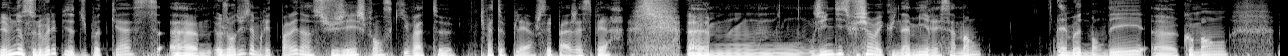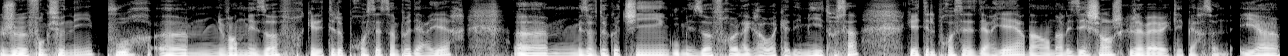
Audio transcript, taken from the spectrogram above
Bienvenue dans ce nouvel épisode du podcast. Euh, Aujourd'hui, j'aimerais te parler d'un sujet, je pense, qui va te, qui va te plaire. Je sais pas, j'espère. Euh, J'ai eu une discussion avec une amie récemment. Elle me demandait euh, comment je fonctionnais pour euh, vendre mes offres, quel était le process un peu derrière, euh, mes offres de coaching ou mes offres la Grau Academy, tout ça, quel était le process derrière dans, dans les échanges que j'avais avec les personnes. Et, euh,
